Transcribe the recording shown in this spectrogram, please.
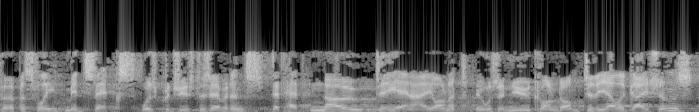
purposefully, mid-sex, was produced as evidence that had no DNA on it, it was a new condom, to the allegations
